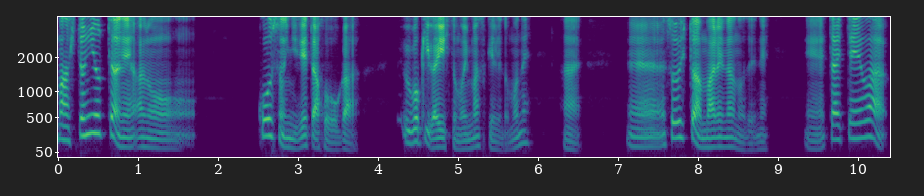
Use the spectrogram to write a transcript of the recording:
まあ人によってはね、あの、コースに出た方が動きがいい人もいますけれどもね。はい。えー、そういう人は稀なのでね、えー、大抵は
